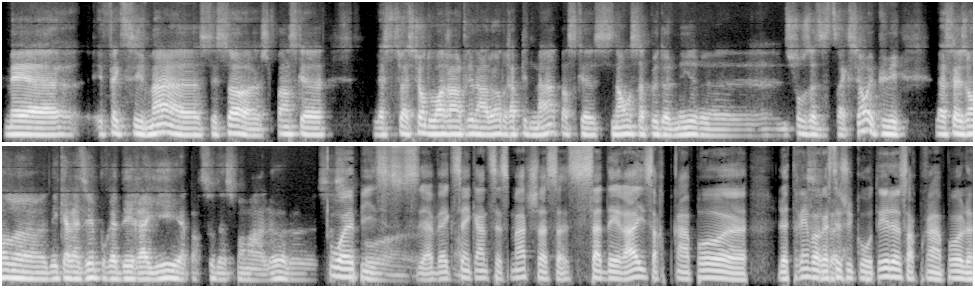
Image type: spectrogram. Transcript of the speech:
Mais euh, effectivement, euh, c'est ça. Je pense que la situation doit rentrer dans l'ordre rapidement parce que sinon, ça peut devenir euh, une source de distraction. Et puis, la saison des Canadiens pourrait dérailler à partir de ce moment-là. oui, puis avec 56 matchs, ça, ça, déraille, ça ne reprend pas. le train va rester sur le côté, là, ça ne reprend pas. Là.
